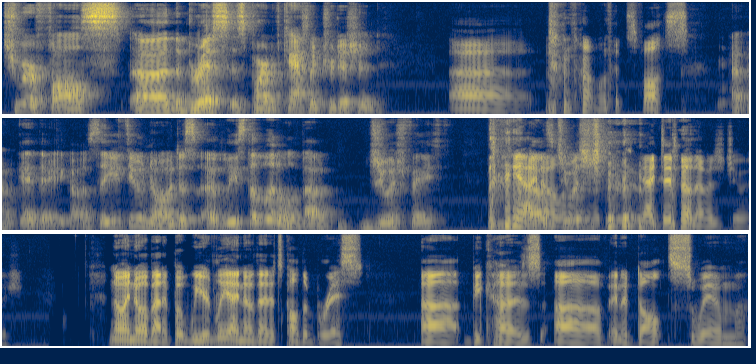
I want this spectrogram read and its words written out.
True or false? Uh, the bris is part of Catholic tradition. uh, no, that's false. Uh, okay, there you go. So you do know just at least a little about Jewish faith. yeah, I know. Jewish. yeah, I did know that was Jewish. No, I know about it, but weirdly, I know that it's called a bris uh, because of an Adult Swim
